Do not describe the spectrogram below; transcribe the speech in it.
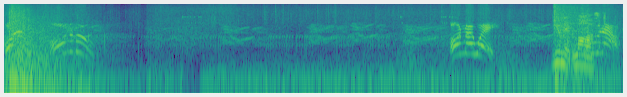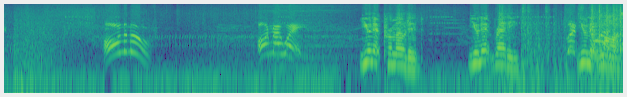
Orders? On the move! On my way! Unit lost. Moving out! On the move! On my way! Unit promoted. Unit ready. Let's Unit lost.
